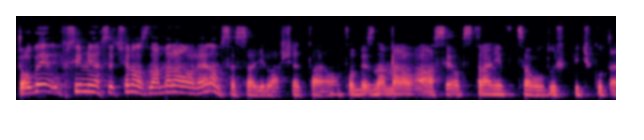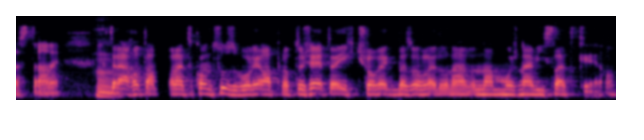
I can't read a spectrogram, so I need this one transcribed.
to by upřímně řečeno znamenalo nejenom sesadit Lašeta, jo? to by znamenalo asi odstranit celou tu špičku té strany, hmm. která ho tam konec konců zvolila, protože je to jejich člověk bez ohledu na, na možné výsledky. Jo?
